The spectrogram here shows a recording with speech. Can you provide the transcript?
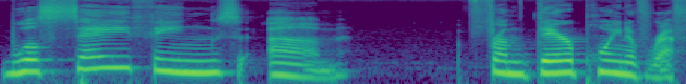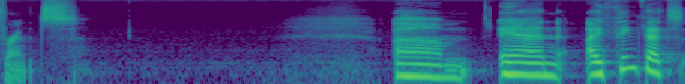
will say things um, from their point of reference. Um, and I think that's,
